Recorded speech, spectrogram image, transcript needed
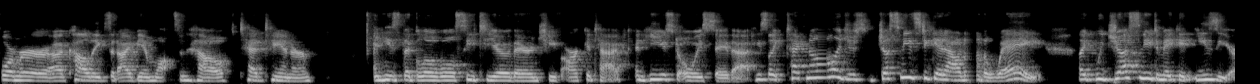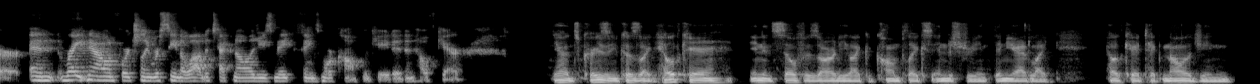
former uh, colleagues at IBM Watson Health, Ted Tanner, and he's the global CTO there and chief architect. And he used to always say that. He's like, technology just, needs to get out of the way. Like, we just need to make it easier. And right now, unfortunately, we're seeing a lot of technologies make things more complicated in healthcare. Yeah, it's crazy because like healthcare in itself is already like a complex industry. And then you add like healthcare technology and,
